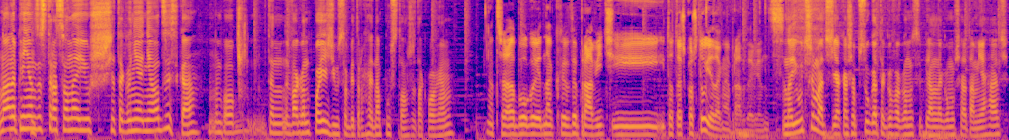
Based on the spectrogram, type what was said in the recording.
No ale pieniądze stracone już się tego nie, nie odzyska, no bo ten wagon pojeździł sobie trochę na pusto, że tak powiem. A Trzeba było go jednak wyprawić i, i to też kosztuje tak naprawdę, więc... No i utrzymać jakaś obsługa tego wagonu sypialnego musiała tam jechać.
